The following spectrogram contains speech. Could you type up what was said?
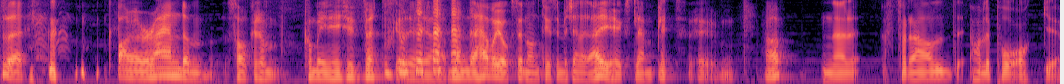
så här, bara random saker som kommer in i huvudet ska jag göra. Men det här var ju också någonting som jag kände, det här är ju högst lämpligt. Eh, Ja, När Frald håller på och eh,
